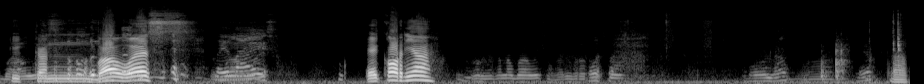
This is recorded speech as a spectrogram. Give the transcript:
Bau. ikan bawes. Ekornya. Tap.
